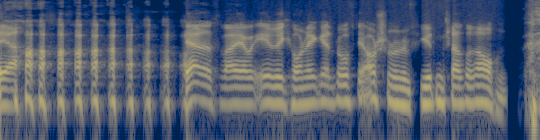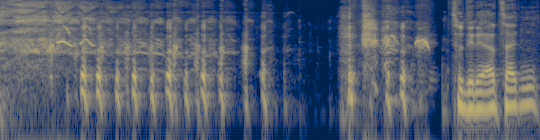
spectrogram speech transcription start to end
Ja. ja, das war ja Erich Honecker, durfte ja auch schon in der vierten Klasse rauchen. Zu DDR-Zeiten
